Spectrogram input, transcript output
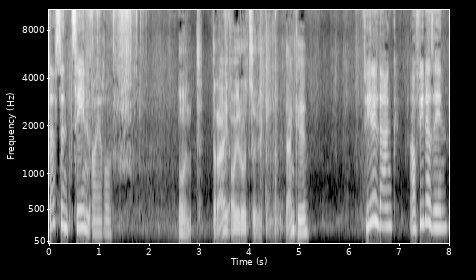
Das sind zehn Euro. Und 3 Euro zurück. Danke. Vielen Dank. Auf Wiedersehen.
